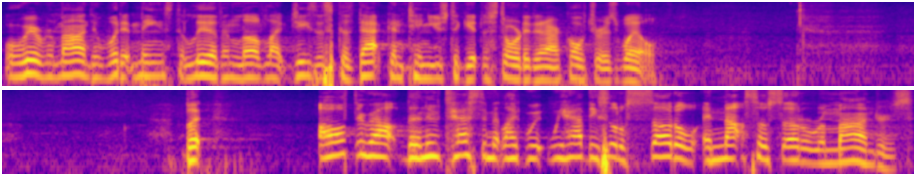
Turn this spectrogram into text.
where we're reminded what it means to live and love like Jesus, because that continues to get distorted in our culture as well. But all throughout the New Testament, like we, we have these little subtle and not so subtle reminders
